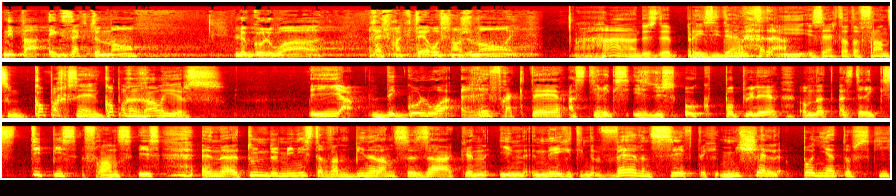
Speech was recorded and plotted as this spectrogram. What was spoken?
n'est pas exactement le Gaulois réfractaire au changement. Aha, dus de president voilà. die zegt dat de Fransen koppig zijn, koppige Galliërs. Ja, de Gaulois réfractaire Asterix is dus ook populair, omdat Asterix typisch Frans is. En uh, toen de minister van Binnenlandse Zaken in 1975, Michel Poniatowski,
